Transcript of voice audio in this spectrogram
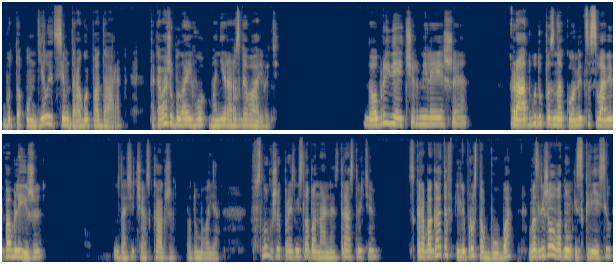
будто он делает всем дорогой подарок. Такова же была его манера разговаривать. «Добрый вечер, милейшая. Рад буду познакомиться с вами поближе». «Да, сейчас, как же», — подумала я. Вслух же произнесла банальное «Здравствуйте». Скоробогатов или просто Буба возлежал в одном из кресел,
